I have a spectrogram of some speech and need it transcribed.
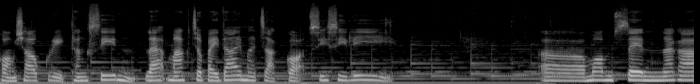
ของชาวกรีกทั้งสิ้น และมักจะไปได้มาจากเกาะซิซิลีเอ่อมอมเซนนะคะ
